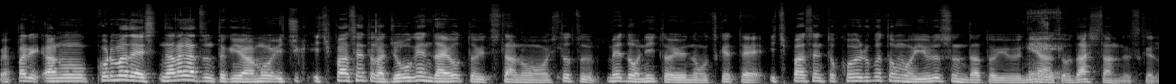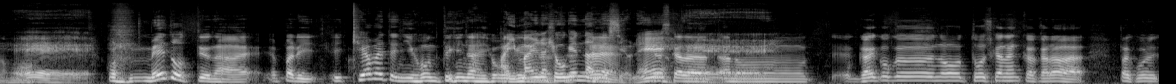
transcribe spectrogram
やっぱりあのこれまで7月の時はもう 1%, 1が上限だよと言ってたのを一つめどにというのをつけて1%超えることも許すんだというニュアンスを出したんですけども、えー、このめどっていうのはやっぱり極めて日本的な表現曖昧な表現なんですよね。ですから、えー、あの外国の投資家なんかからぱりこれ、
